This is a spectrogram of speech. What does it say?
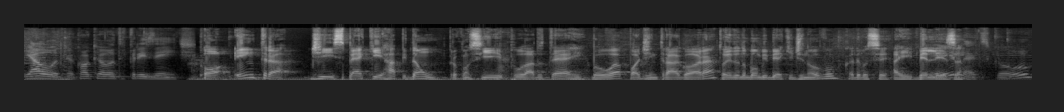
E a outra? Qual que é o outro presente? Ó, entra de spec rapidão pra eu conseguir ir pro lado TR. Boa, pode entrar agora. Tô indo no Bomb B aqui de novo. Cadê você? Aí, beleza. Ok, let's go.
